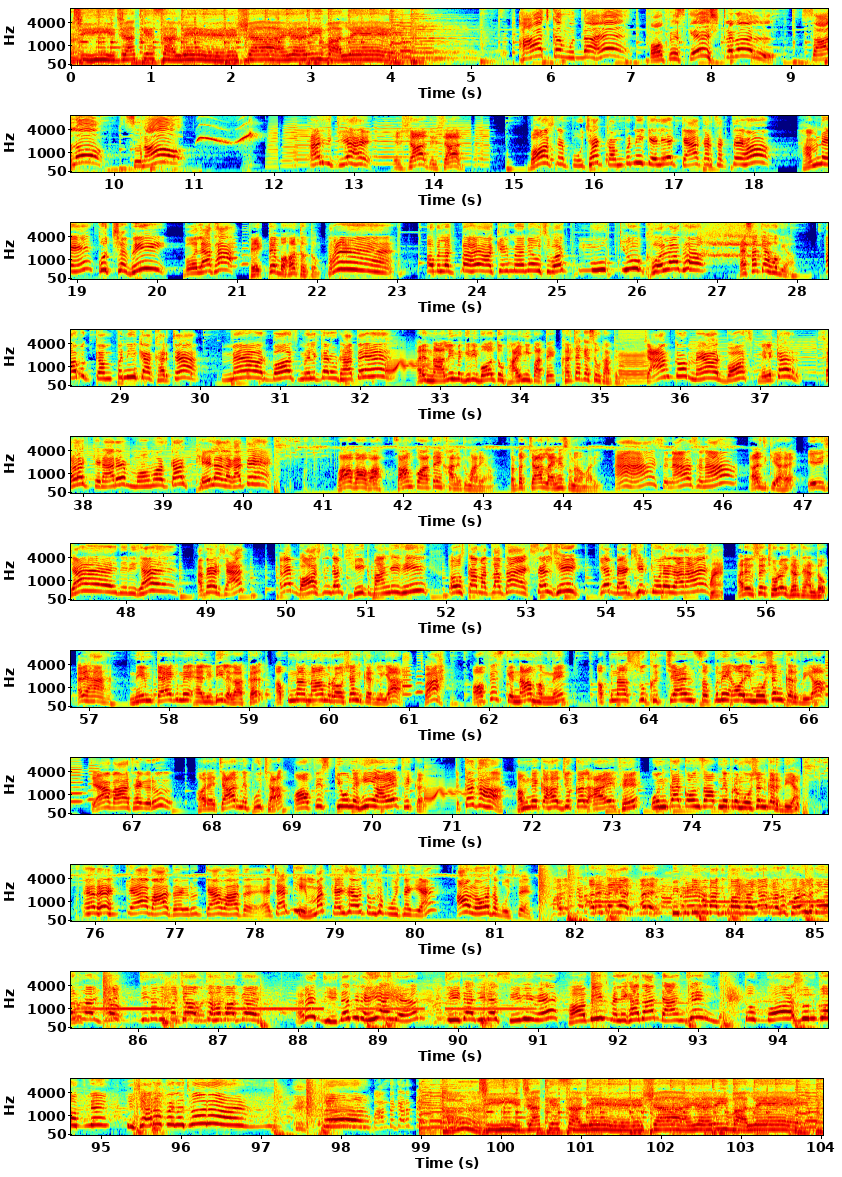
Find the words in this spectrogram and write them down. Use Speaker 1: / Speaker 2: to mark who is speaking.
Speaker 1: जी जाके साले शायरी वाले।
Speaker 2: आज का मुद्दा है ऑफ़िस के स्ट्रगल। सालो सुनाओ।
Speaker 3: अर्ज़ किया है।
Speaker 4: इरशाद इरशाद।
Speaker 3: बॉस ने पूछा कंपनी के लिए क्या कर सकते हो? हमने कुछ भी बोला था।
Speaker 4: फेंकते बहुत हो तुम।
Speaker 3: हाँ, अब लगता है आखिर मैंने उस वक्त मुँह क्यों खोला था?
Speaker 4: ऐसा क्या हो गया?
Speaker 3: अब कंपनी का खर्चा मैं और बॉस मिलकर उठाते हैं।
Speaker 4: अरे नाली में गिरी बॉल तो उठा ही नहीं पाते। खर्चा कैसे उठाते हो?
Speaker 3: शाम को मैं और बॉस मिलकर सड़क किनारे मोमोज का ठेला लगाते हैं।
Speaker 4: वाह वाह वाह शाम को आते हैं खाने तुम्हारे यहाँ। तब तक चार लाइनें सुनो हमारी।
Speaker 3: हाँ हाँ सुनाओ सुनाओ।
Speaker 4: अर्ज़ किया है।
Speaker 3: इरशाद इरशाद अबे इरशाद अबे बॉस ने जब शीट मांगी थी तो उसका मतलब था एक्सेल शीट ये बेड शीट क्यों ले जा रहा है?
Speaker 4: अरे उसे छोड़ो इधर ध्यान दो।
Speaker 3: अरे हाँ हाँ,
Speaker 4: नेम टैग में एलईडी लगाकर अपना नाम रोशन कर लिया।
Speaker 3: वाह।
Speaker 4: ऑफ़िस के नाम हमने अपना सुख चैन सपने और इमोशन कर दिया।
Speaker 3: क्या बात है गुरु?
Speaker 4: और एचआर ने पूछा ऑफ़िस क्यों नहीं आए थे कल?
Speaker 3: तो क्या कहा?
Speaker 4: हमने कहा जो कल आए थे उनका कौन सा आपने प्रमोशन कर दिया?
Speaker 3: अरे क्या बात है गुरु क्या बात है। एचआर की हिम्मत कैसे हो तुमसे पूछने की है? आओ लोगों से पूछते हैं।
Speaker 4: अरे अरे यार अरे पीपीटी बना के मार रहा है यार। अरे फ़ाइल मार रहा है अरे जीजा जी बचाओ कहाँ भाग गए?
Speaker 3: अरे जीजा जी नहीं आएँगे यार। जीजा जी ने सीवी में हॉबीज में लिखा था डांसिंग। तो बॉस उनको अपने इशारों पे नचवा रहा है।
Speaker 1: बंद कर पे। जीजा के साले शायरी वाले।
